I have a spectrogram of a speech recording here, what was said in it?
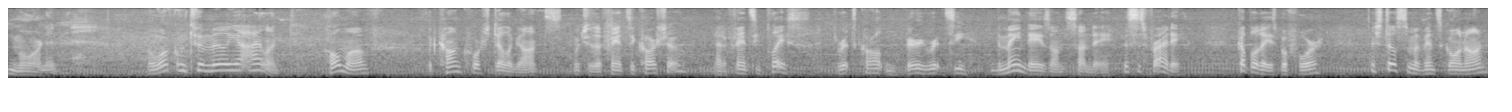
morning. And welcome to Amelia Island, home of the Concours d'Elegance, which is a fancy car show at a fancy place. The Ritz-Carlton, very ritzy. The main day is on Sunday. This is Friday. A couple of days before. There's still some events going on.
